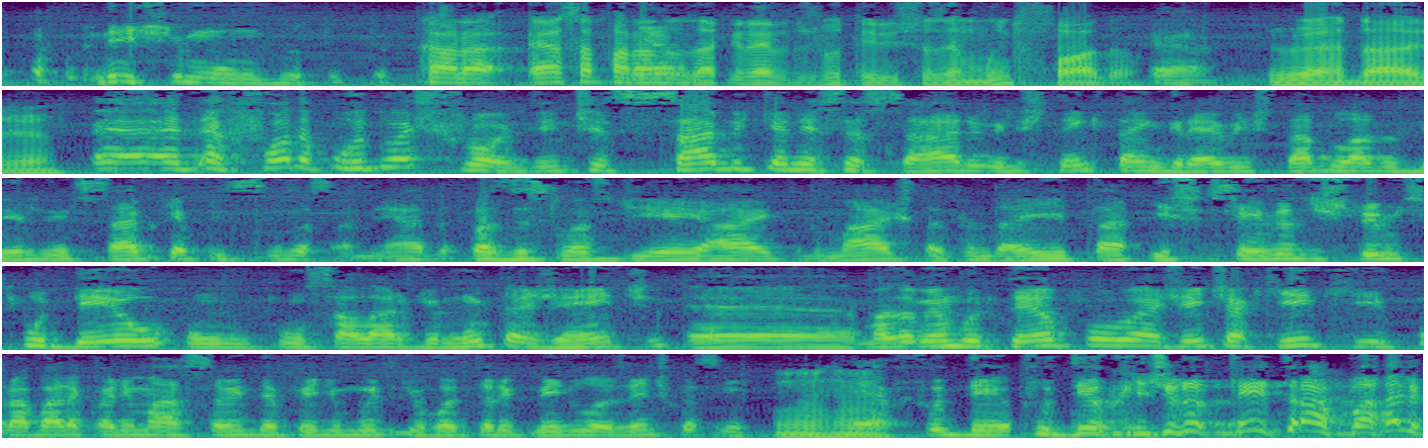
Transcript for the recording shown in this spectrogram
neste mundo. Cara, essa parada É. da greve dos roteiristas é muito foda. É. De verdade. É, é- é foda por duas frontes. A gente sabe que é necessário, eles têm que estar em greve, a gente tá do lado deles, a gente sabe que é preciso essa merda, fazer esse lance de AI e tudo mais, tá vendo aí, tá? E serviço de streaming fudeu com, com o salário de muita gente. É, mas ao mesmo tempo, a gente aqui, que trabalha com animação e depende muito de roteiro que vem de Los Angeles, fica assim, Uhum. é, fudeu, fudeu que a gente não tem trabalho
